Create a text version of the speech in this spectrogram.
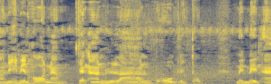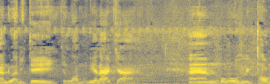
អានេះមានហនណាំអញ្ចឹងអានឡានប្អូនលេខធំ មិនមែនអានដូចអានេះទេច្រឡំគ្នាណាចាអានបងអូនលេខធំ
